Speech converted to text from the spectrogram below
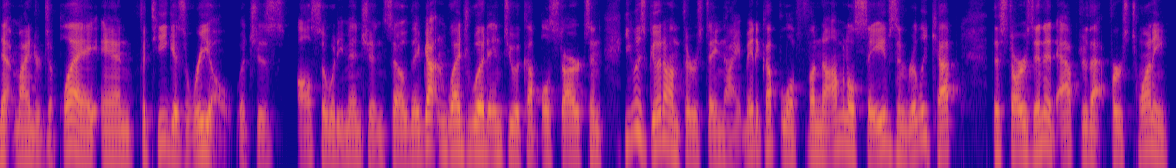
netminder to play. And fatigue is real, which is also what he mentioned. So they've gotten Wedgewood into a couple of starts, and he was good on Thursday night, made a couple of phenomenal saves, and really kept the Stars in it after that first 20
